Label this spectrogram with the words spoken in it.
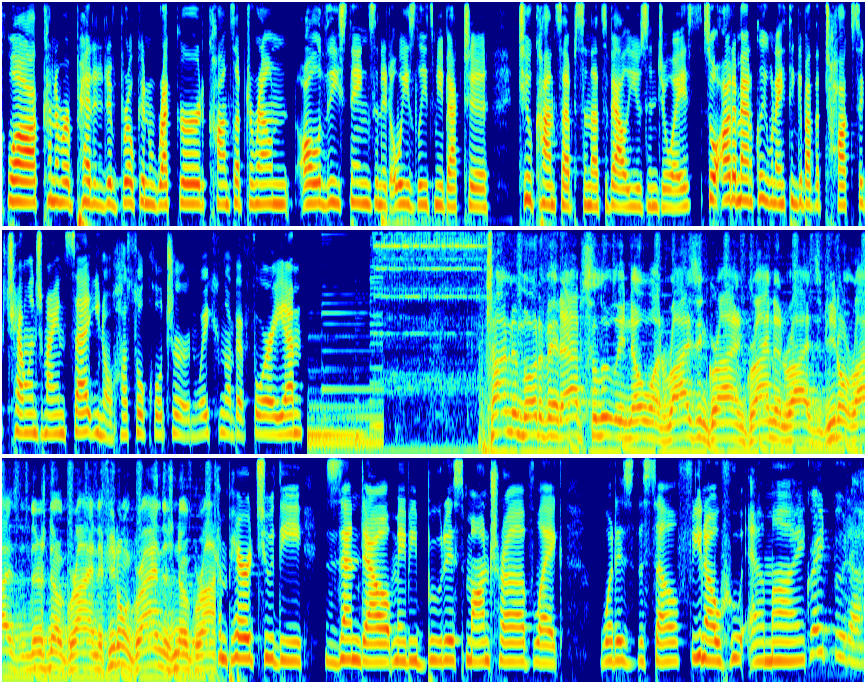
clock, kind of repetitive, broken record concept around all of these things. And it always leads me back to two concepts, and that's values and joys. So, automatically, when I think about the toxic challenge mindset, you know, hustle culture and waking up at 4 a.m., Time to motivate absolutely no one. Rise and grind, grind and rise. If you don't rise, then there's no grind. If you don't grind, there's no grind. compared to the Zen out, maybe Buddhist mantra of like, what is the self? You know, who am I? Great Buddha,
